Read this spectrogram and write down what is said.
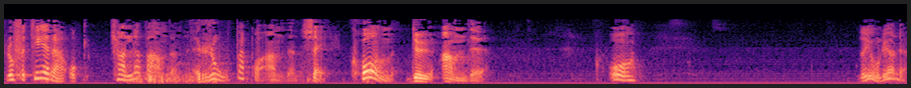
Profetera och kalla på anden. Ropa på anden. Säg kom du ande. Och då gjorde jag det.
